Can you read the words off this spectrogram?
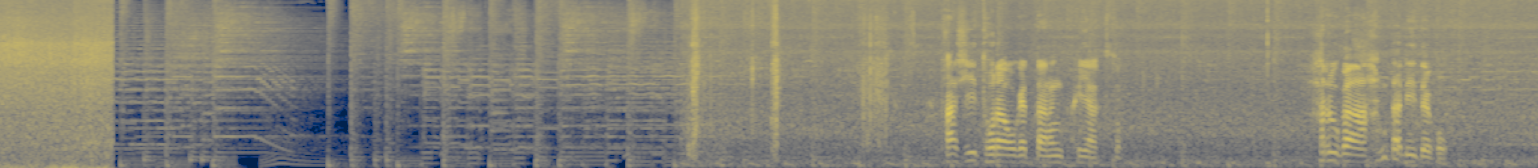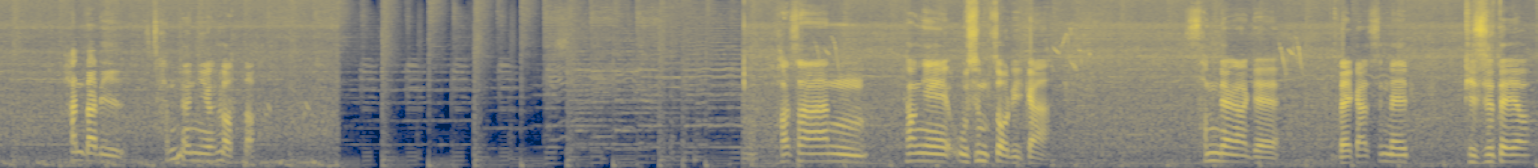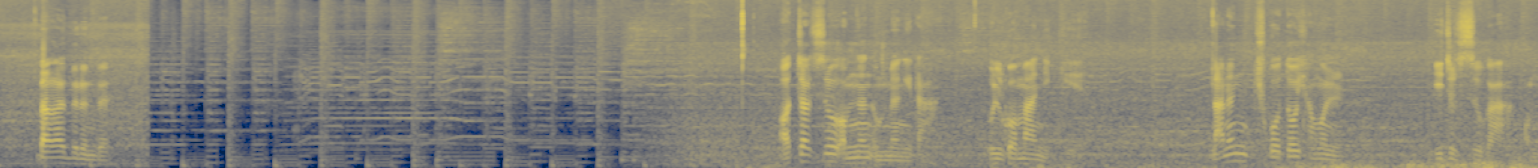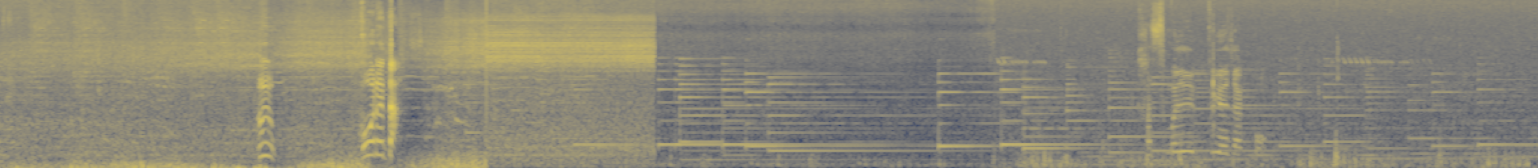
다시 돌아오겠다는 그 약속. 하루가 한 달이 되고 한 달이 3년이 흘렀다. 화사한 형의 웃음소리가 선명하게 내 가슴에 비수되어 날아드는데 어쩔 수 없는 운명이다. 울고만 있기에. 나는 죽어도 형을 잊을 수가 없네. 응! 고래다! 가슴을 부여잡고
